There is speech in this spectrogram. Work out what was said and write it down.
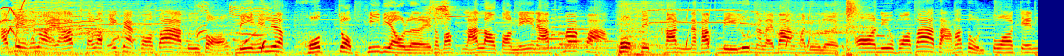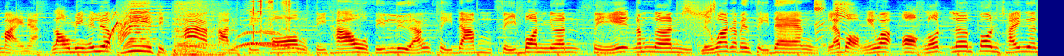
อัปเดตกันหน่อยนะครับสำหรับ X Max Forza มือ 2 มีให้เลือกครบจบที่เดียวเลยสต็อกร้านเราตอนนี้นะครับ มากกว่า 60 คันนะครับ มีรุ่นอะไรบ้างมาดูเลย All New Forza 350 ตัวเจนใหม่เนี่ย เรามีให้เลือก 25 คัน สีทอง สีเทา สีเหลือง สีดำ สีบอลเงิน สีน้ำเงิน หรือว่าจะเป็นสีแดง แล้วบอกงี้ว่าออกรถเริ่มต้นใช้เงิน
